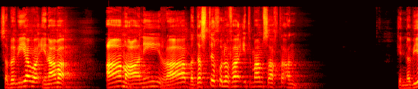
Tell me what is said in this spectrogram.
سببیہ و اناوا عام آنی را بدست خلفہ اتمام ساختہ اند کہ نبی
